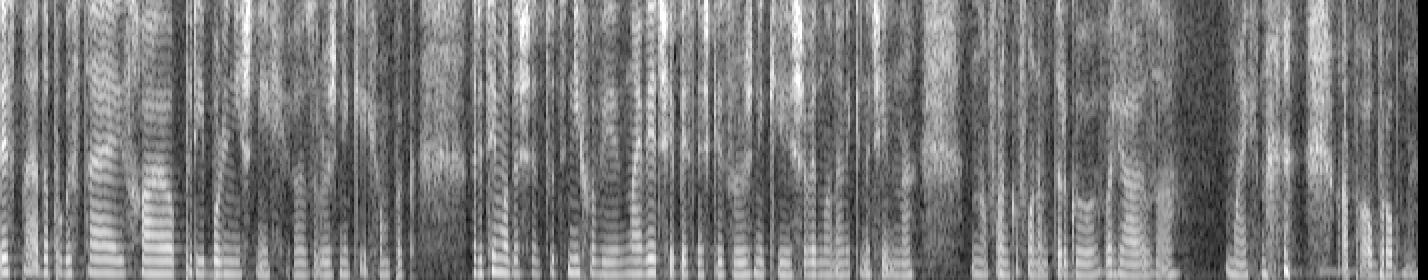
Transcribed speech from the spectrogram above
Res pa je, da pogosteje izhajajo pri bolnišnih uh, založnikih, ampak recimo, da še tudi njihovi največji pesniški založniki še vedno na nek način na, na frankofonem trgu veljajo za majhne ali pa obrobne.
